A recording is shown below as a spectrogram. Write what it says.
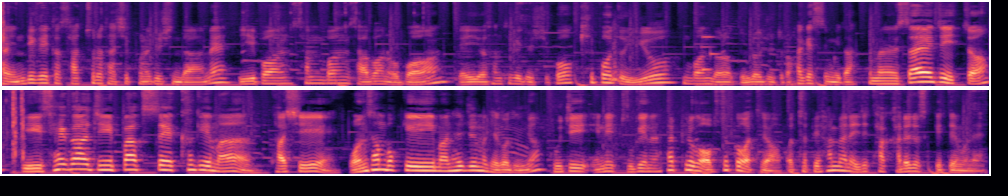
자 인디게이터 4초로 다시 보내주신 다음에 2번, 3번, 4번, 5번 레이어 선택해 주시고 키보드 U 한번더 눌러주도록 하겠습니다. 그러면 사이즈 있죠? 이 세 가지 박스의 크기만 다시 원상복귀만 해주면 되거든요. 굳이 얘네 두 개는 할 필요가 없을 것 같아요. 어차피 화면에 이제 다 가려졌기 때문에.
